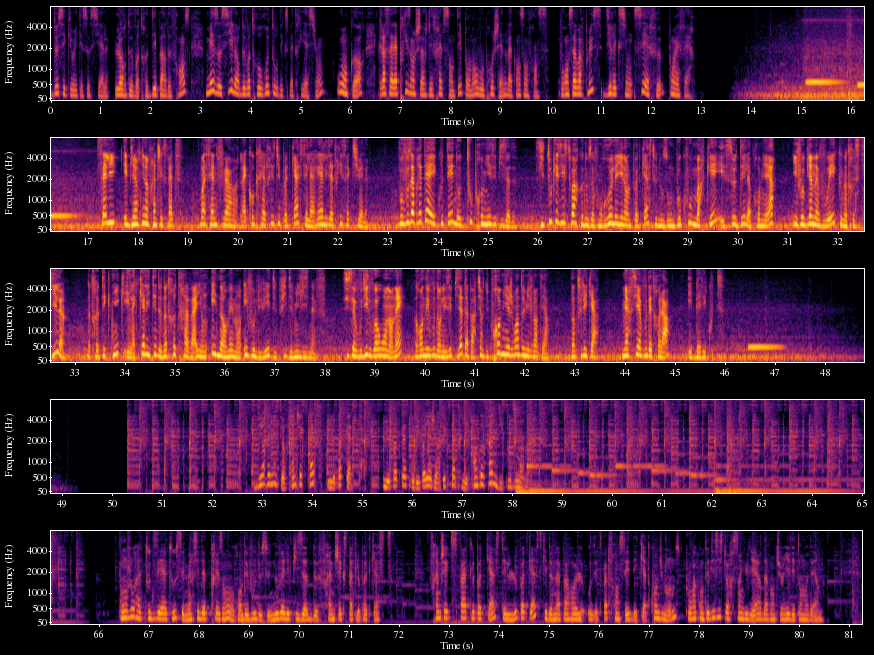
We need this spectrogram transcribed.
de sécurité sociale lors de votre départ de France, mais aussi lors de votre retour d'expatriation, ou encore grâce à la prise en charge des frais de santé pendant vos prochaines vacances en France. Pour en savoir plus, direction cfe.fr. Salut et bienvenue dans French Expat. Moi c'est Anne Fleur, la co-créatrice du podcast et la réalisatrice actuelle. Vous vous apprêtez à écouter nos tout premiers épisodes. Si toutes les histoires que nous avons relayées dans le podcast nous ont beaucoup marqué, et ce dès la première, il faut bien avouer que notre style, notre technique et la qualité de notre travail ont énormément évolué depuis 2019. Si ça vous dit de voir où on en est, rendez-vous dans les épisodes à partir du 1er juin 2021. Dans tous les cas, merci à vous d'être là et belle écoute. Bienvenue sur French Expat, le podcast. Le podcast des voyageurs expatriés francophones du bout du monde. Bonjour à toutes et à tous et merci d'être présents au rendez-vous de ce nouvel épisode de French Expat le podcast. French Expat le podcast est le podcast qui donne la parole aux expats français des quatre coins du monde pour raconter des histoires singulières d'aventuriers des temps modernes.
